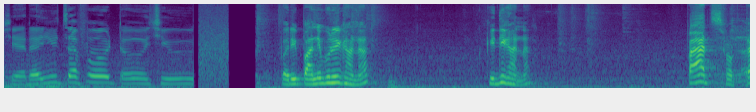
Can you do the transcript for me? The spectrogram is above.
शरयूचा फोटो शूट परी पाणीपुरी खाणार? किती खाणार? पाच फक्त?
